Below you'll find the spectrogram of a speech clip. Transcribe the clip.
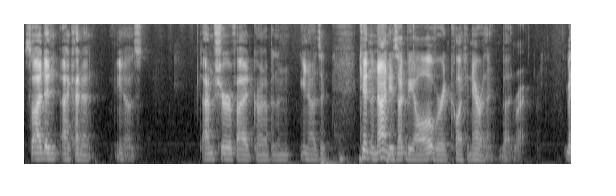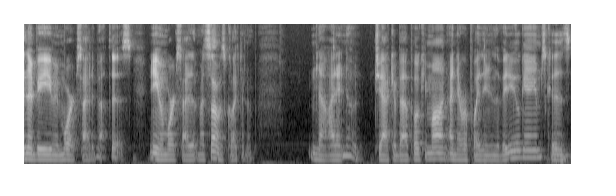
So I didn't. I kind of, you know, it's, I'm sure if I had grown up in the, you know, as a kid in the '90s, I'd be all over it, collecting everything. But Right. and then be even more excited about this, and even more excited that my son was collecting them. No, I didn't know jack about Pokemon. I never played any of the video games because,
